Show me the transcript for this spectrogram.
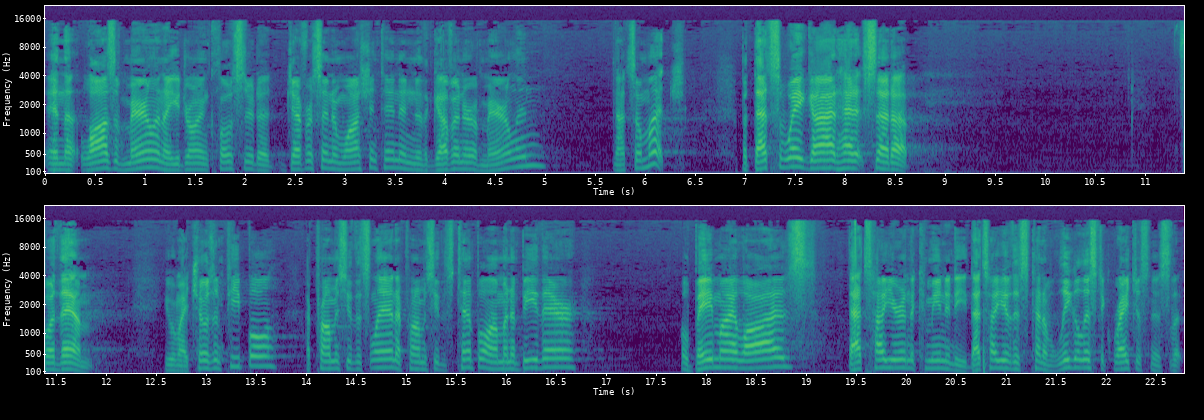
And the laws of Maryland, are you drawing closer to Jefferson and Washington and to the governor of Maryland? Not so much. But that's the way God had it set up for them. You were my chosen people. I promise you this land. I promise you this temple. I'm going to be there. Obey my laws. That's how you're in the community. That's how you have this kind of legalistic righteousness that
